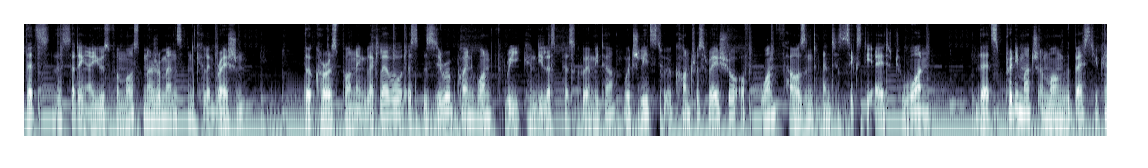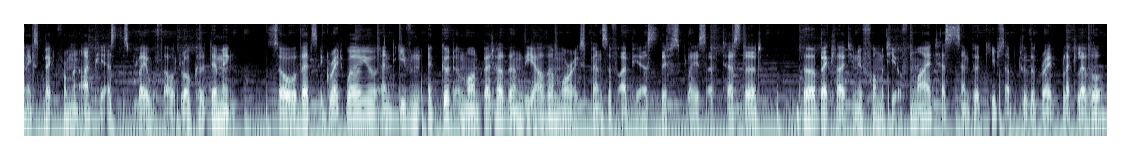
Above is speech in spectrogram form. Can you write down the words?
That's the setting I use for most measurements and calibration. The corresponding black level is 0.13 candelas per square meter, which leads to a contrast ratio of 1068 to 1. That's pretty much among the best you can expect from an IPS display without local dimming. So that's a great value and even a good amount better than the other more expensive IPS displays I've tested. The backlight uniformity of my test sample keeps up to the great black level.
